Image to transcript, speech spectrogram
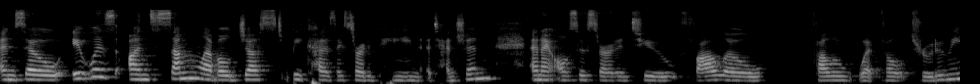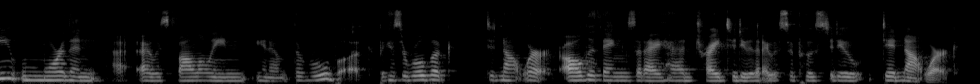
And so it was on some level just because I started paying attention and I also started to follow follow what felt true to me more than I was following, you know, the rule book because the rule book did not work. All the things that I had tried to do that I was supposed to do did not work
